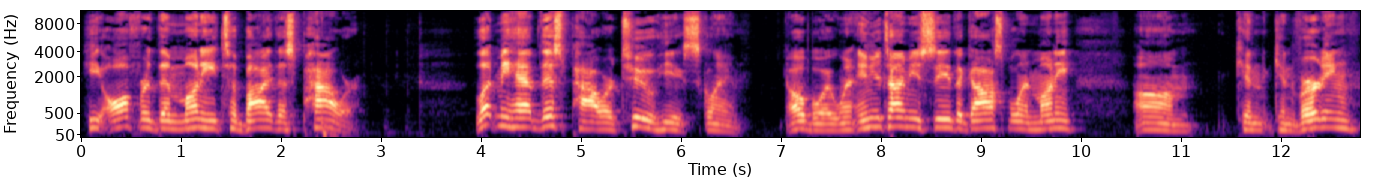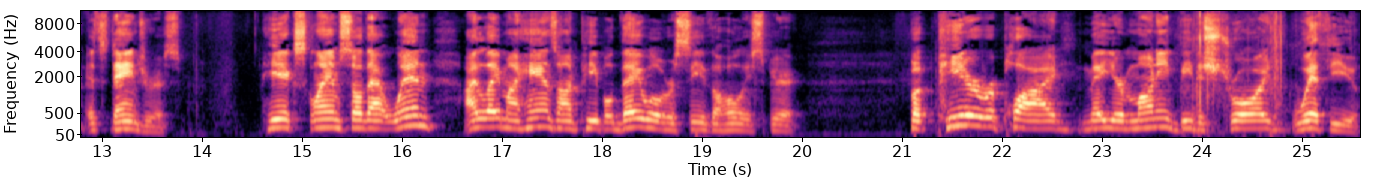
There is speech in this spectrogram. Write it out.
he offered them money to buy this power. Let me have this power too, he exclaimed. Oh boy, when anytime you see the gospel and money um, can, converting, it's dangerous. He exclaims, so that when I lay my hands on people, they will receive the Holy Spirit. But Peter replied, May your money be destroyed with you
